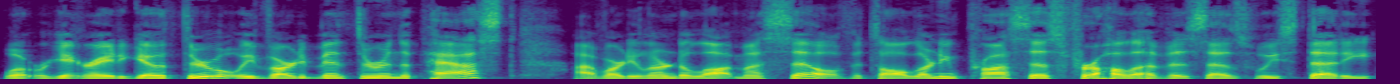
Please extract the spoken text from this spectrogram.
what we're getting ready to go through, what we've already been through in the past. I've already learned a lot myself. It's all learning process for all of us as we study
